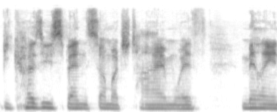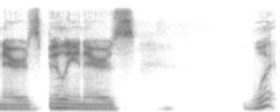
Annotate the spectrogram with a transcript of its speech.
because you spend so much time with millionaires, billionaires, what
